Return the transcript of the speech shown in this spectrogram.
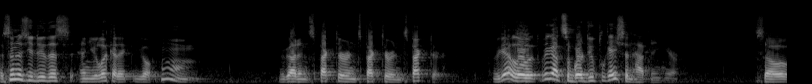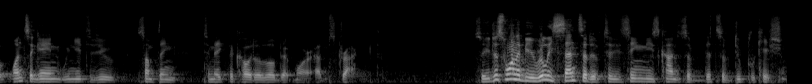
as soon as you do this and you look at it, you go, hmm, we've got inspector, inspector, inspector. We got, a little, we got some more duplication happening here. So once again, we need to do something to make the code a little bit more abstract. So you just want to be really sensitive to seeing these kinds of bits of duplication.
